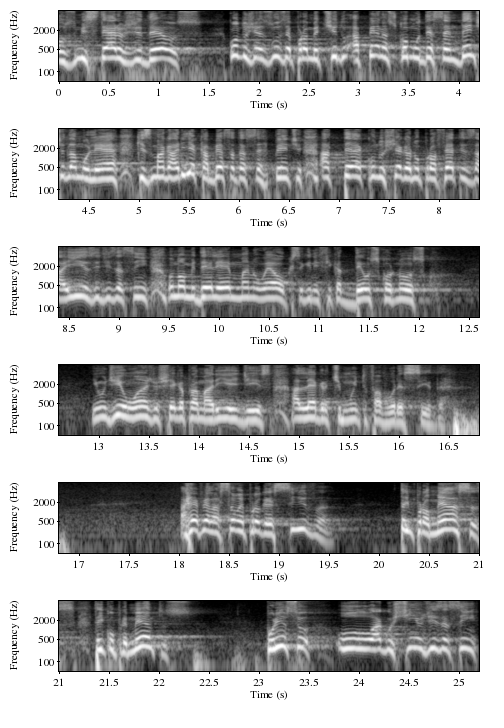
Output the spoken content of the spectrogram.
os mistérios de Deus. Quando Jesus é prometido apenas como descendente da mulher, que esmagaria a cabeça da serpente, até quando chega no profeta Isaías e diz assim: o nome dele é Emanuel, que significa Deus conosco. E um dia um anjo chega para Maria e diz: Alegra-te muito favorecida. A revelação é progressiva, tem promessas, tem cumprimentos. Por isso, o Agostinho diz assim:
